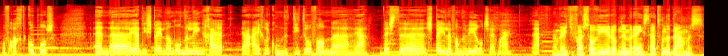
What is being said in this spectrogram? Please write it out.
of acht koppels. En uh, ja, die spelen dan onderling ga je, ja, eigenlijk om de titel van ja, beste speler van de wereld, zeg maar. Ja. Dan weet je vast wel wie hier op nummer 1 staat van de dames.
